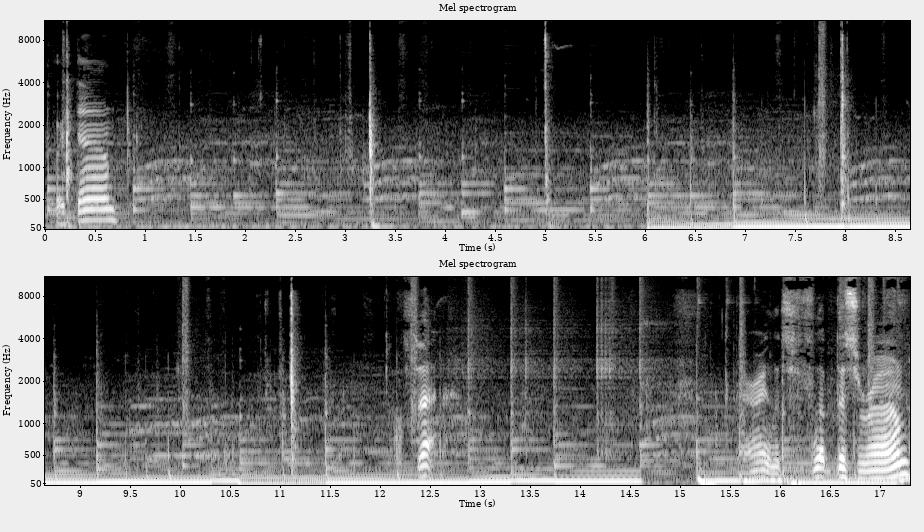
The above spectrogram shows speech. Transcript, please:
Push down. Set. All right, let's flip this around.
